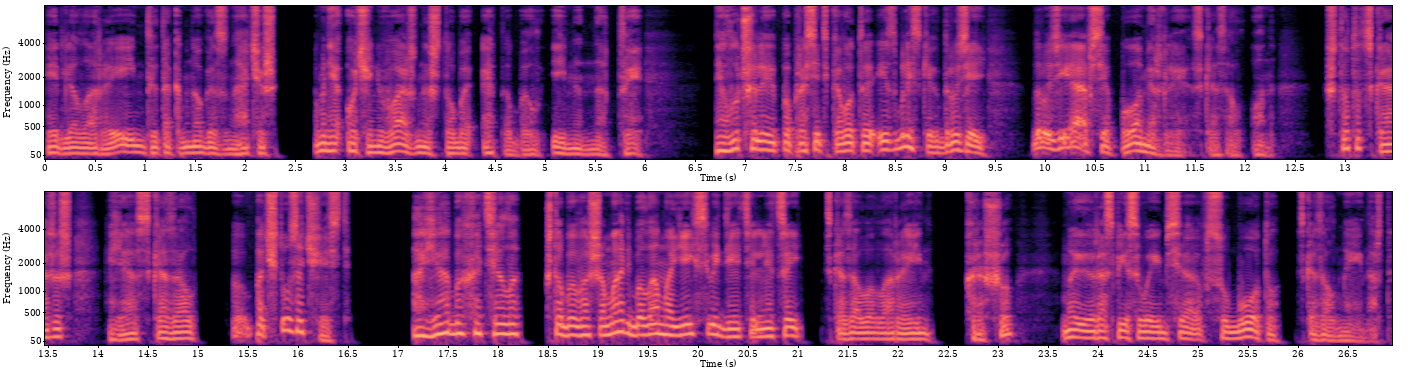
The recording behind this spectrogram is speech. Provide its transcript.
и для Лоррейн ты так много значишь. Мне очень важно, чтобы это был именно ты. Не лучше ли попросить кого-то из близких друзей?» «Друзья все померли», — сказал он. «Что тут скажешь?» — я сказал. «Почту за честь». «А я бы хотела, чтобы ваша мать была моей свидетельницей», — сказала Лоррейн. «Хорошо, мы расписываемся в субботу», — сказал Мейнард.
